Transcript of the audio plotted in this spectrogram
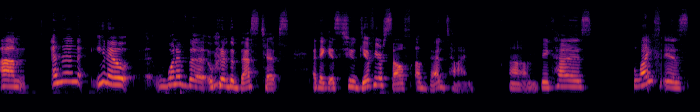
Um, and then, you know, one of the one of the best tips I think, is to give yourself a bedtime um, because life is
